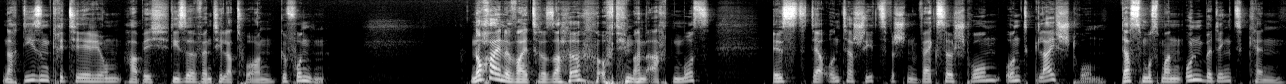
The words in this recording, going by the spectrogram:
Nach diesem Kriterium habe ich diese Ventilatoren gefunden. Noch eine weitere Sache, auf die man achten muss, ist der Unterschied zwischen Wechselstrom und Gleichstrom. Das muss man unbedingt kennen.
